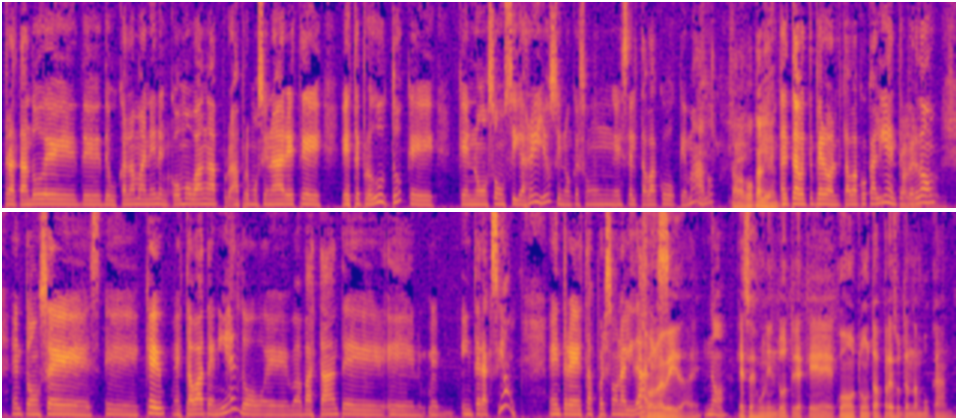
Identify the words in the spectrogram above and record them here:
tratando de, de, buscar la manera en cómo van a, a promocionar este, este producto que que no son cigarrillos, sino que son es el tabaco quemado. Tabaco caliente. El pero el tabaco caliente, perdón. Entonces, eh, que estaba teniendo eh, bastante eh, interacción entre estas personalidades. Eso no es vida, ¿eh? No. Esa es una industria que cuando tú no estás preso te andan buscando.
